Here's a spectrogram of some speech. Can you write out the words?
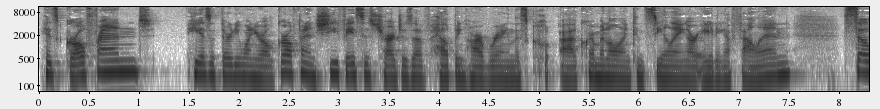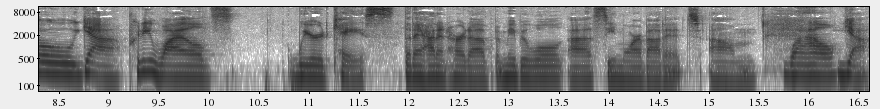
His girlfriend he has a 31 year old girlfriend and she faces charges of helping harboring this uh, criminal and concealing or aiding a felon. So, yeah, pretty wild weird case that I hadn't heard of, but maybe we'll uh, see more about it. Um, wow. Yeah.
